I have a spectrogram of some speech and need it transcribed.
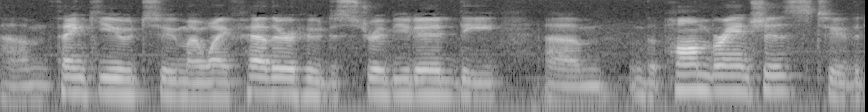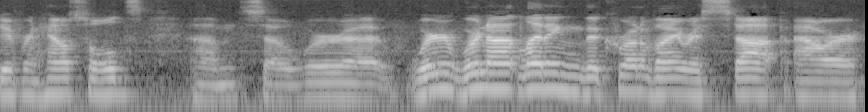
Um, thank you to my wife Heather who distributed the um, the palm branches to the different households. Um, so we're uh, we're we're not letting the coronavirus stop our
